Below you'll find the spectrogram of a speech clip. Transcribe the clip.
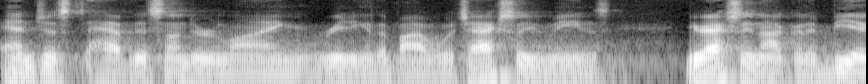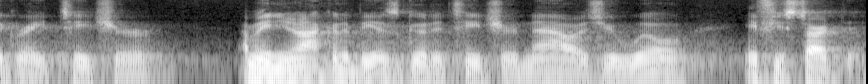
and just have this underlying reading of the Bible, which actually means you're actually not going to be a great teacher I mean, you're not going to be as good a teacher now as you will if you start,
